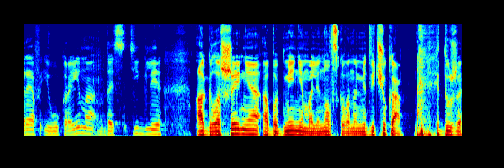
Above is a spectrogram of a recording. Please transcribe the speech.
РФ і Україна достигли оглашення об обміні Маліновського на Медведчука. Дуже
